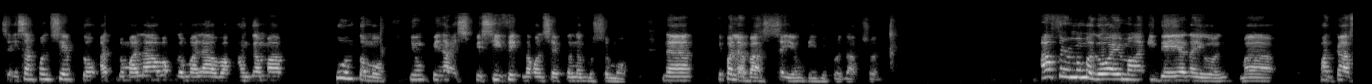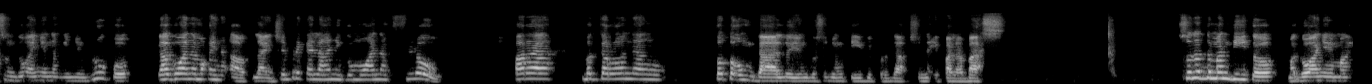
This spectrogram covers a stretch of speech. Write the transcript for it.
sa isang konsepto at lumalawak lumalawak hanggang mapunto mo yung pinaka-specific na konsepto na gusto mo na ipalabas sa iyong TV production after mo magawa yung mga ideya na yun, mapagkasunduan nyo ng inyong grupo, gagawa naman kayo ng outline. Siyempre, kailangan nyo gumawa ng flow para magkaroon ng totoong dalo yung gusto nyong TV production na ipalabas. Sunod naman dito, magawa nyo yung mga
